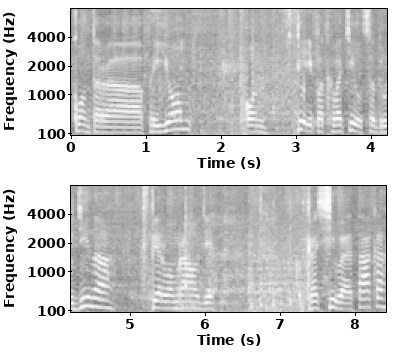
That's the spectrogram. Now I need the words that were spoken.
контр прием. Он переподхватил Садрудина в первом раунде. Красивая атака.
